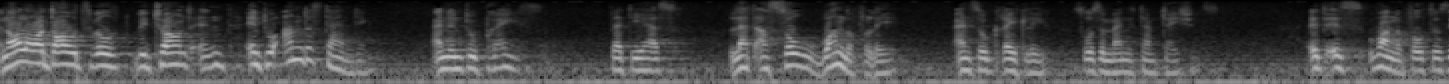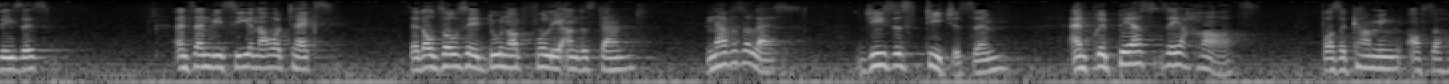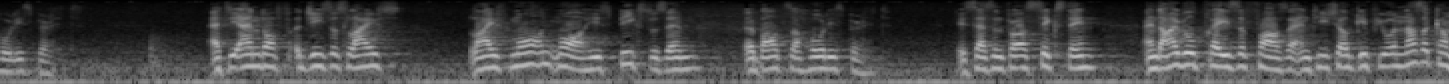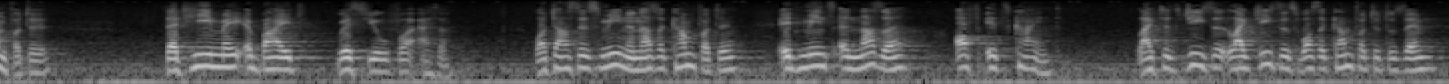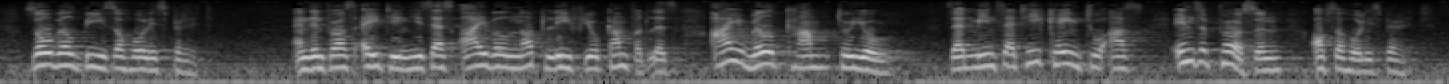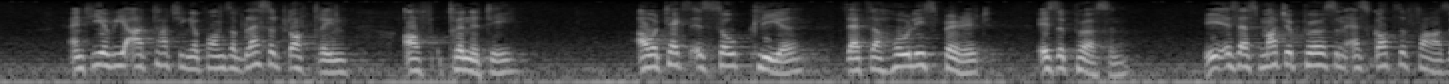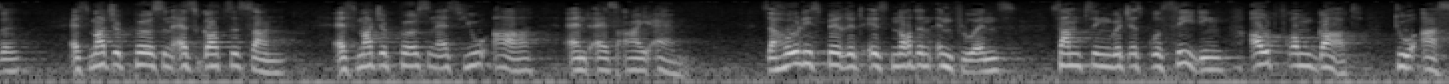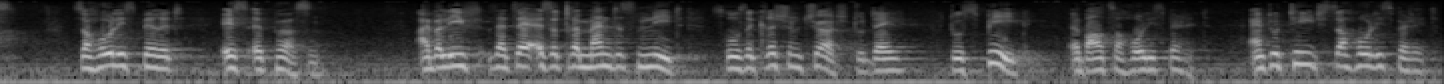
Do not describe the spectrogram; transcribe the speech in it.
And all our doubts will be turned in, into understanding and into praise that He has led us so wonderfully and so greatly through the many temptations. It is wonderful to see this. And then we see in our text that although they do not fully understand, nevertheless, Jesus teaches them and prepares their hearts for the coming of the Holy Spirit. At the end of Jesus' life, life more and more, he speaks to them about the Holy Spirit. He says in verse 16, And I will praise the Father, and he shall give you another comforter, that he may abide with you forever. What does this mean, another comforter? It means another of its kind. Like Jesus, like Jesus was a comforter to them, so will be the Holy Spirit. And in verse 18 he says, I will not leave you comfortless. I will come to you. That means that he came to us in the person of the Holy Spirit. And here we are touching upon the blessed doctrine of Trinity. Our text is so clear that the Holy Spirit is a person. He is as much a person as God the Father, as much a person as God the Son, as much a person as you are and as I am. The Holy Spirit is not an influence, something which is proceeding out from God to us. The Holy Spirit is a person. I believe that there is a tremendous need through the Christian church today to speak about the Holy Spirit and to teach the Holy Spirit.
